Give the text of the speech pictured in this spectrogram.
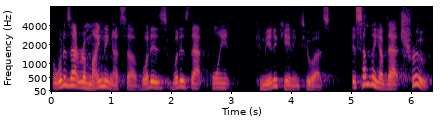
but what is that reminding us of? What is, what is that point communicating to us? Is something of that truth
